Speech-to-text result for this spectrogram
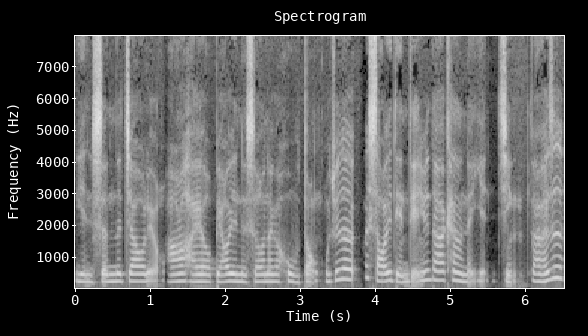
眼神的交流，然后还有表演的时候那个互动，我觉得会少一点点，因为大家看到你的眼睛，对可是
